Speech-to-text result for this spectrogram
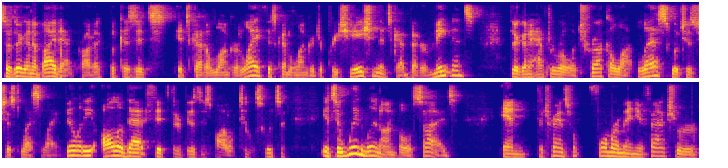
So they're going to buy that product because it's it's got a longer life, it's got a longer depreciation, it's got better maintenance. They're going to have to roll a truck a lot less, which is just less liability. All of that fits their business model too. So it's a, it's a win-win on both sides. And the transformer manufacturer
